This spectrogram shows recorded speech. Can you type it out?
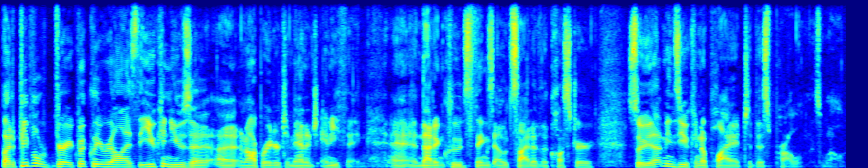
But people very quickly realized that you can use a, a, an operator to manage anything, and that includes things outside of the cluster. So that means you can apply it to this problem as well.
